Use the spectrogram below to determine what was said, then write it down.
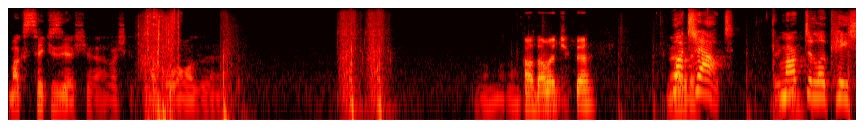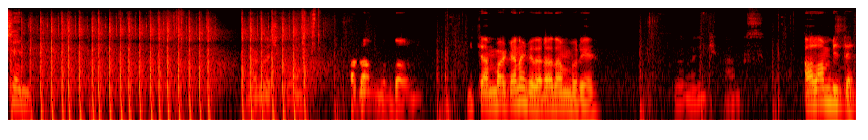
Max 8 yaş ya. Başka olamaz yani. Adamlar- Adam açıkta. Watch Nerede? out! Bekle. Marked a location. Nerede açıkta lan? Adam burada abi. Bir sen bakana kadar adam vuruyor. Görmedim ki kankası. Alan bizde.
